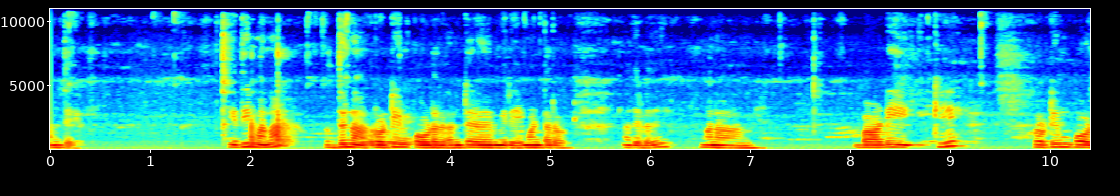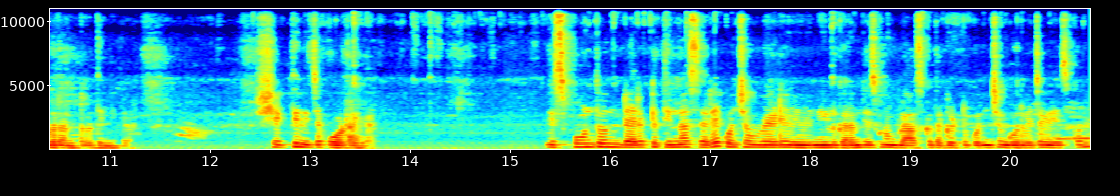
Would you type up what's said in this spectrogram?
అంతే. ఇది మన పొద్దున్న రొటీన్ పౌడర్ అంటే మీరు ఏమంటారో అది తెలియదు. మన బాడీకి ప్రోటీన్ పౌడర్ అంటారు దీనికి. శక్తినిచ్చే పౌడర్ ఇక. ఈ స్పూన్తో డైరెక్ట్ తిన్నా సరే కొంచెం వేడి నీళ్ళు గరం చేసుకుని గ్లాస్కి తగ్గట్టు కొంచెం గోరువెచ్చగా వేసుకొని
